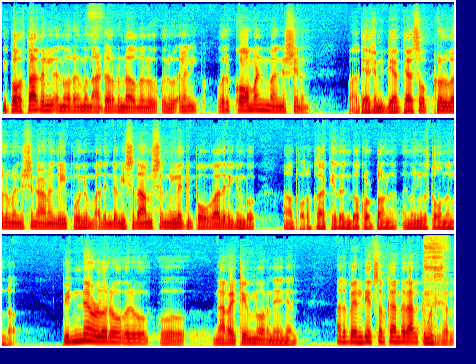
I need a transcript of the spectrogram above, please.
ഈ പുറത്താക്കൽ എന്ന് പറയുമ്പോൾ നാട്ടുകാർക്കുണ്ടാകുന്ന ഒരു ഒരു അല്ലെങ്കിൽ ഒരു കോമൺ മനുഷ്യൻ ഇപ്പോൾ അത്യാവശ്യം വിദ്യാഭ്യാസമൊക്കെ ഉള്ള ഒരു മനുഷ്യനാണെങ്കിൽ പോലും അതിന്റെ വിശദാംശങ്ങളിലേക്ക് പോകാതിരിക്കുമ്പോൾ ആ പുറത്താക്കിയത് എന്തോ കുഴപ്പമാണ് എന്നുള്ളത് തോന്നുന്നുണ്ടാവും പിന്നെ ഉള്ളൊരു ഒരു നറേറ്റീവ് എന്ന് പറഞ്ഞു കഴിഞ്ഞാൽ അതിപ്പോൾ എൽ ഡി എഫ് സർക്കാരിന്റെ കാലത്ത് മനസ്സിലല്ല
